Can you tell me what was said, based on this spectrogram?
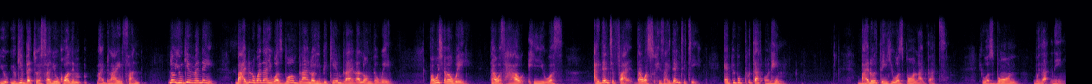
You you give birth to a son, you call him my blind son. No, you give him a name. But I don't know whether he was born blind or he became blind along the way. But whichever way, that was how he was identified. That was his identity. And people put that on him. But I don't think he was born like that. He was born with that name.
